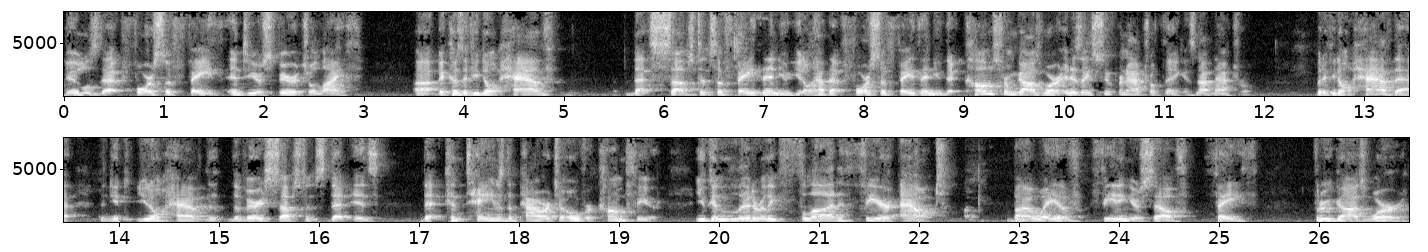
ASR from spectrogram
builds that force of faith into your spiritual life. Uh, because if you don't have that substance of faith in you, you don't have that force of faith in you that comes from God's word, it is a supernatural thing. It's not natural. But if you don't have that, then you, you don't have the, the very substance that is that contains the power to overcome fear. You can literally flood fear out by way of feeding yourself faith through God's word.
